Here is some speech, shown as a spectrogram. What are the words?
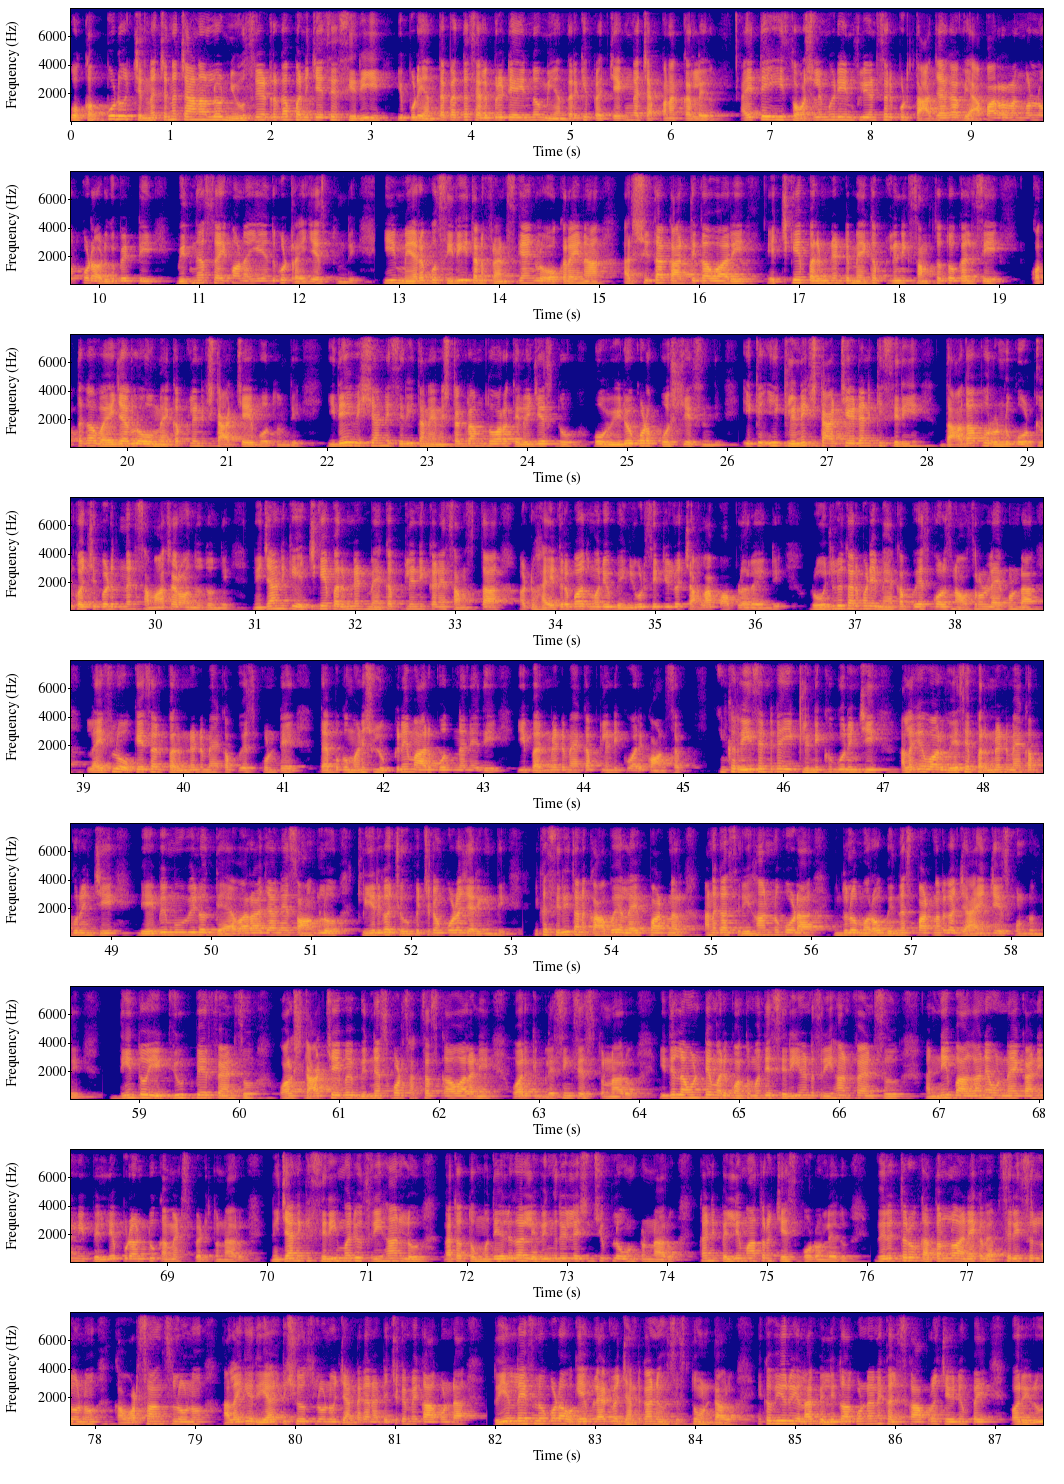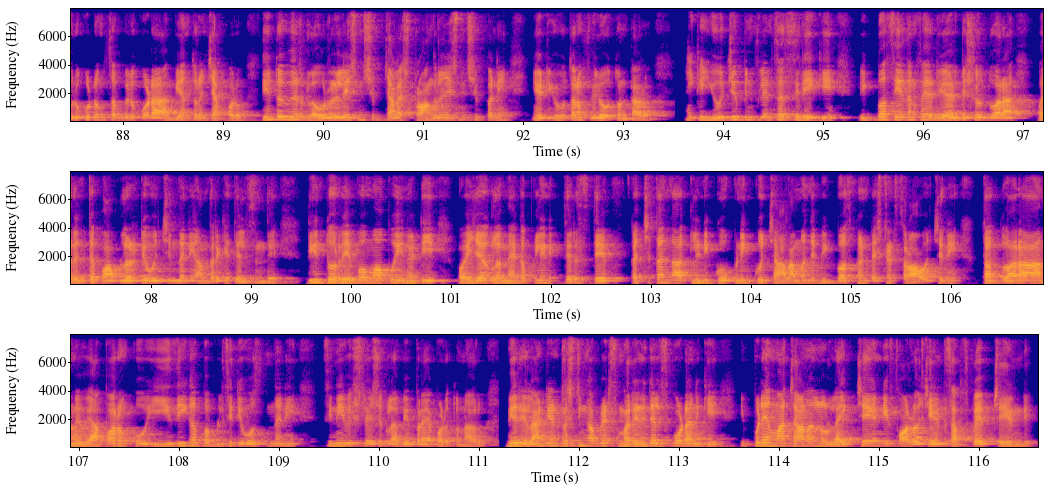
ఒకప్పుడు చిన్న చిన్న ఛానల్‌లో న్యూస్ రీడర్‌గా పనిచేసే సిరి, ఇప్పుడు ఎంత పెద్ద సెలబ్రిటీ అయిందో మీ అందరికీ ప్రత్యేకంగా చెప్పనక్కర్లేదు. అయితే ఈ సోషల్ మీడియా ఇన్‌ఫ్లుయెన్సర్ ఇప్పుడు తాజాగా వ్యాపార రంగంలోకి కూడా అడుగుపెట్టి బిజినెస్ ఐకాన్ అయ్యేందుకు ట్రై చేస్తుంది. ఈ మేరకు సిరి తన ఫ్రెండ్స్ గ్యాంగ్‌లో ఒకరైన హర్షిత కార్తిక వారి హెచ్‌కే పర్మనెంట్ మేకప్ క్లినిక్ సంస్థతో కలిసి కొత్తగా వైజాగ్‌లో ఓ మేకప్ క్లినిక్ స్టార్ట్ చేయబోతుంది. ఇదే విషయాన్ని సిరి తన ఇన్‌స్టాగ్రామ్ ద్వారా తెలియజేస్తూ ఓ వీడియో కూడా పోస్ట్ చేసింది. ఇక ఈ క్లినిక్ స్టార్ట్ చేయడానికి సిరి దాదాపు రెండు కోట్లు ఖర్చు పెడుతుందని సమాచారం అందుతుంది. నిజానికి హెచ్‌కే పర్మనెంట్ మేకప్ క్లినిక్ అనే సంస్థ అటు హైదరాబాద్ మరియు బెంగళూరు సిటీలో చాలా పాపులర్ అయింది. రోజులు తరబడి మేకప్ వేసుకోవాల్సిన అవసరం లేకుండా లైఫ్‌లో ఒకేసారి పర్మనెంట్ మేకప్ వేసుకుంటే దెబ్బకు మనిషి లుక్‌నే మారిపోతుందనేది ఈ పర్మనెంట్ మేకప్ క్లినిక్ వారి కాన్సెప్ట్. ఇంకా రీసెంట్‌గా ఈ క్లినిక్ గురించి, అలాగే వారు వేసే పర్మనెంట్ మేకప్ గురించి 'బేబీ' మూవీలో దేవరాజా అనే సాంగ్‌లో క్లియర్‌గా చూపించడం కూడా జరిగింది. ఇక సిరి తన కాబోయే లైఫ్ పార్ట్నర్ అనగా శ్రీహాన్‌ను కూడా ఇందులో మరో బిజినెస్ పార్ట్నర్‌గా జాయిన్ చేసుకుంటుంది. దీంతో ఈ క్యూట్ పేర్ ఫ్యాన్స్ వాళ్ళు స్టార్ట్ చేయబోయే బిజినెస్ కూడా సక్సెస్ కావాలని వారికి బ్లెస్సింగ్స్ ఇస్తున్నారు. ఇదిలా ఉంటే మరి కొంతమంది సిరి అండ్ శ్రీహాన్ ఫ్యాన్స్ అన్నీ బాగానే ఉన్నాయి కానీ మీ పెళ్ళెప్పుడు అంటూ కమెంట్స్ పెడుతున్నారు. నిజానికి సిరి మరియు శ్రీహాన్‌లు గత తొమ్మిదేళ్ళుగా లివింగ్ రిలేషన్‌షిప్‌లో ఉంటున్నారు. కానీ పెళ్ళి మాత్రం చేసుకోవడం లేదు. వీరిద్దరూ గతంలో అనేక వెబ్ సిరీస్ల్లోనూ కవర్ సాంగ్స్‌లోనూ, అలాగే రియాలిటీ షోస్‌లోనూ జంటగా నటించడమే కాకుండా రియల్ లైఫ్‌లో కూడా ఒకే ఫ్లాట్‌లో జంటగా నివసిస్తూ ఉంటారు. ఇక వీరు ఇలా పెళ్ళి కాకుండానే కలిసి కాపురం చేయడంపై వారి ఇరువురు కుటుంబ సభ్యులు కూడా అభ్యంతరం చెప్పరు. దీంతో వీరు లవ్ రిలేషన్‌షిప్ చాలా స్ట్రాంగ్ రిలేషన్‌షిప్ అని నేటి యువతరం ఫీల్ అవుతుంటారు. ఇక యూట్యూబ్ ఇన్‌ఫ్లుయెన్సర్ సిరికి 'Bigg Boss' season five reality show ద్వారా మరింత పాపులారిటీ వచ్చిందని అందరికీ తెలిసిందే. దీంతో రేపో మాపు ఈ నటి వైజాగ్‌లో మేకప్ క్లినిక్ తెరిస్తే ఖచ్చితంగా ఆ క్లినిక్ ఓపెనింగ్‌కు చాలా మంది 'బిగ్ బాస్' కంటెస్టెంట్స్ రావచ్చని, తద్వారా ఆమె వ్యాపారంకు ఈజీగా పబ్లిసిటీ వస్తుందని సినీ విశ్లేషకులు అభిప్రాయపడుతున్నారు. మీరు ఇలాంటి ఇంట్రెస్టింగ్ అప్డేట్స్ మరిన్ని తెలుసుకోవడానికి ఇప్పుడే మా ఛానల్‌ను లైక్ చేయండి, ఫాలో చేయండి, సబ్స్క్రైబ్ చేయండి.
